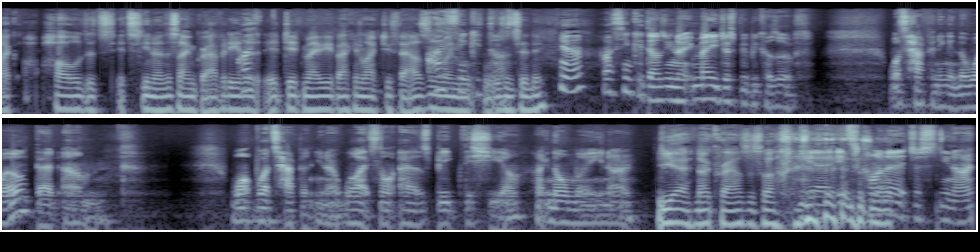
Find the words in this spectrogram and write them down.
like holds its its you know the same gravity I- that it did maybe back in like two thousand when it was in. Sydney? Yeah, I think it does. You know, it may just be because of what's happening in the world that um, what what's happened. You know, why it's not as big this year. Like normally, you know. Yeah, no crowds as well. Yeah, it's kind of just you know.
